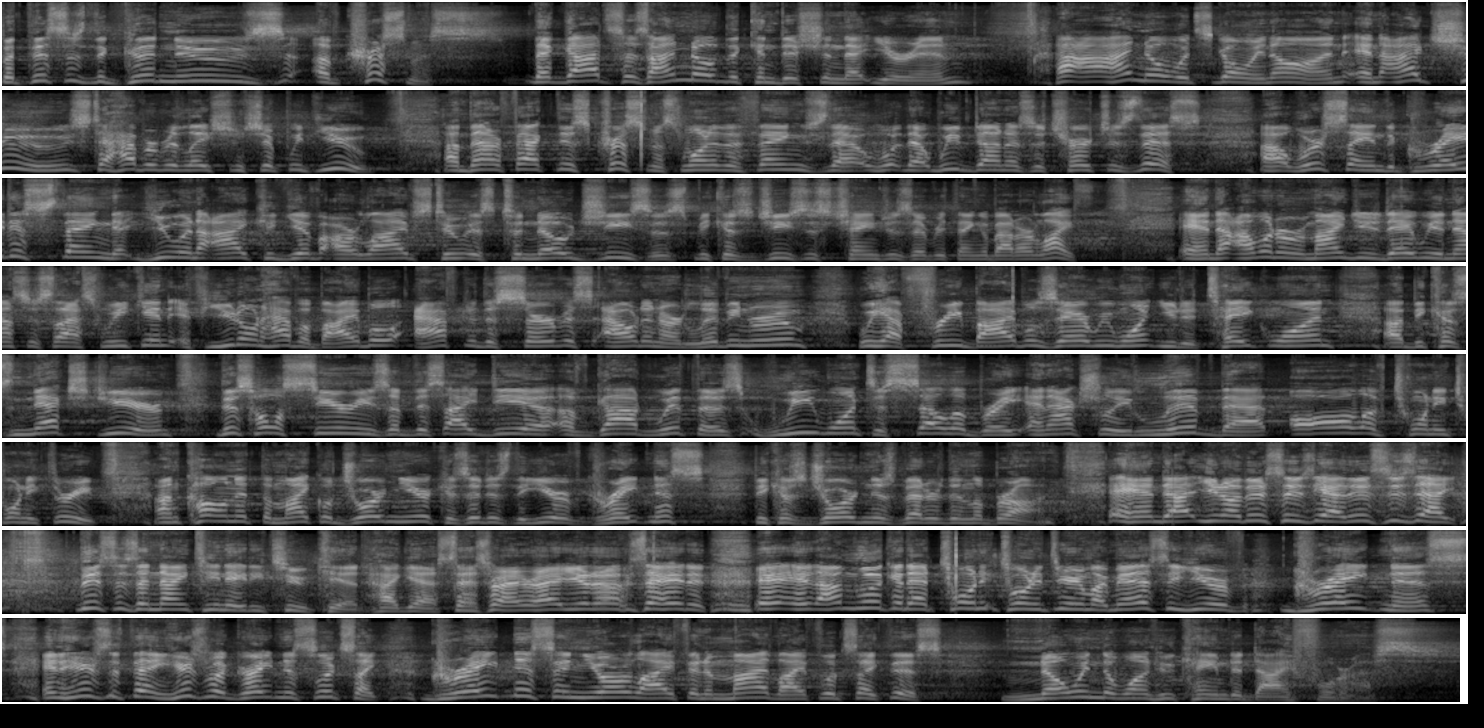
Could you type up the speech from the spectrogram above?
but this is the good news of Christmas that God says, I know the condition that you're in. I know what's going on, and I choose to have a relationship with you. A matter of fact, this Christmas, one of the things that, that we've done as a church is this uh, we're saying the greatest thing that you and I could give our lives to is to know Jesus because Jesus changes everything about our life. And I want to remind you today, we announced this last weekend. If you don't have a Bible after the service out in our living room, we have free Bibles there. We want you to take one uh, because next year, this whole series of this idea of God with us, we want to celebrate and actually live that all of 2023. I'm calling it the Michael Jordan year because it is the year of greatness because Jordan is better than LeBron. And uh, you know, this is yeah, this is like this is a 1982 kid, I guess. That's right, right? You know what I'm saying? And, and I'm looking at 2023. I'm like, man, that's a year of greatness. And here's the thing. Here's what greatness looks like. Greatness in your life and in my life looks like this: knowing the one who came to die for us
